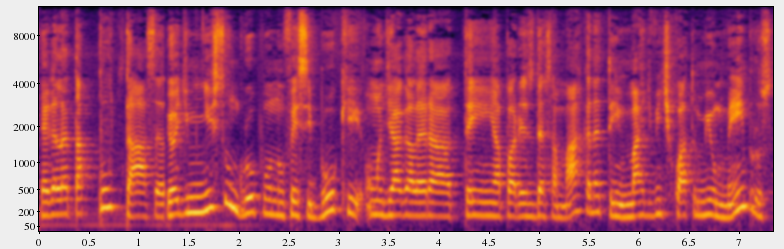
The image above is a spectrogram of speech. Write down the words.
e a galera tá putaça. Eu administro um grupo no Facebook onde a galera tem aparelhos dessa marca, né? Tem mais de 24 mil membros.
